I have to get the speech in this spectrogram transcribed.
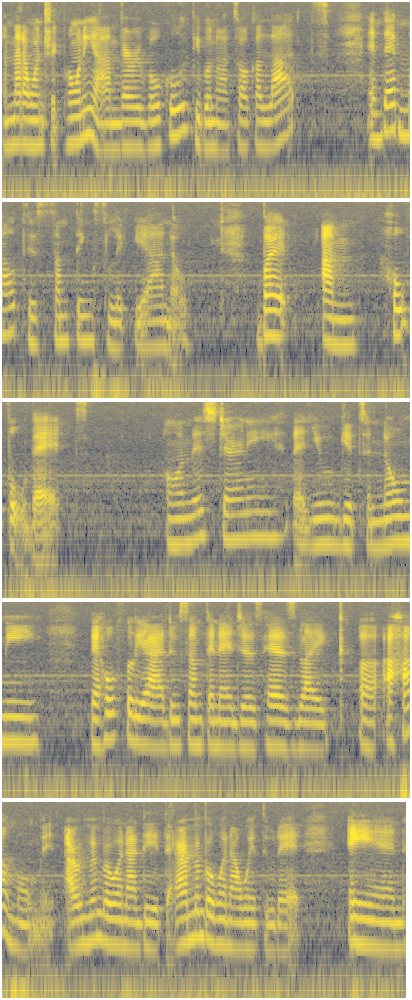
I'm not a one trick pony. I'm very vocal. People know I talk a lot, and that mouth is something slick. Yeah, I know, but I'm hopeful that on this journey that you get to know me. That hopefully I do something that just has like a aha moment. I remember when I did that. I remember when I went through that, and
